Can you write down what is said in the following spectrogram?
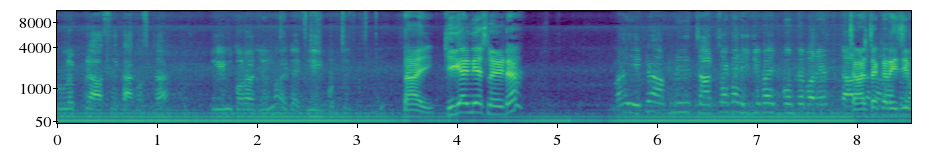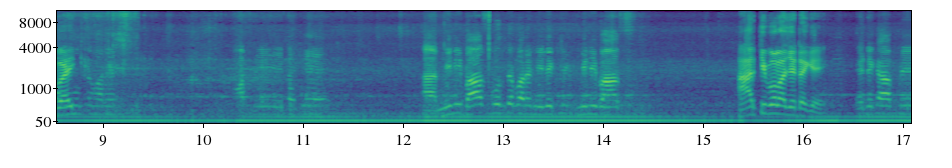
প্রলেপটা আছে কাগজটা ক্লিন করার জন্য এটা ক্লিন করতে তাই কি গাড়ি নিয়ে আসলেন এটা? ভাই এটা আপনি চার চাকার ইজি বাইক বলতে পারেন চার চাকার। বলতে পারেন। আপনি এটাকে মিনি বাস বলতে পারেন ইলেকট্রিক মিনি বাস আর কি বলা যায় এটাকে? এটাকে আপনি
